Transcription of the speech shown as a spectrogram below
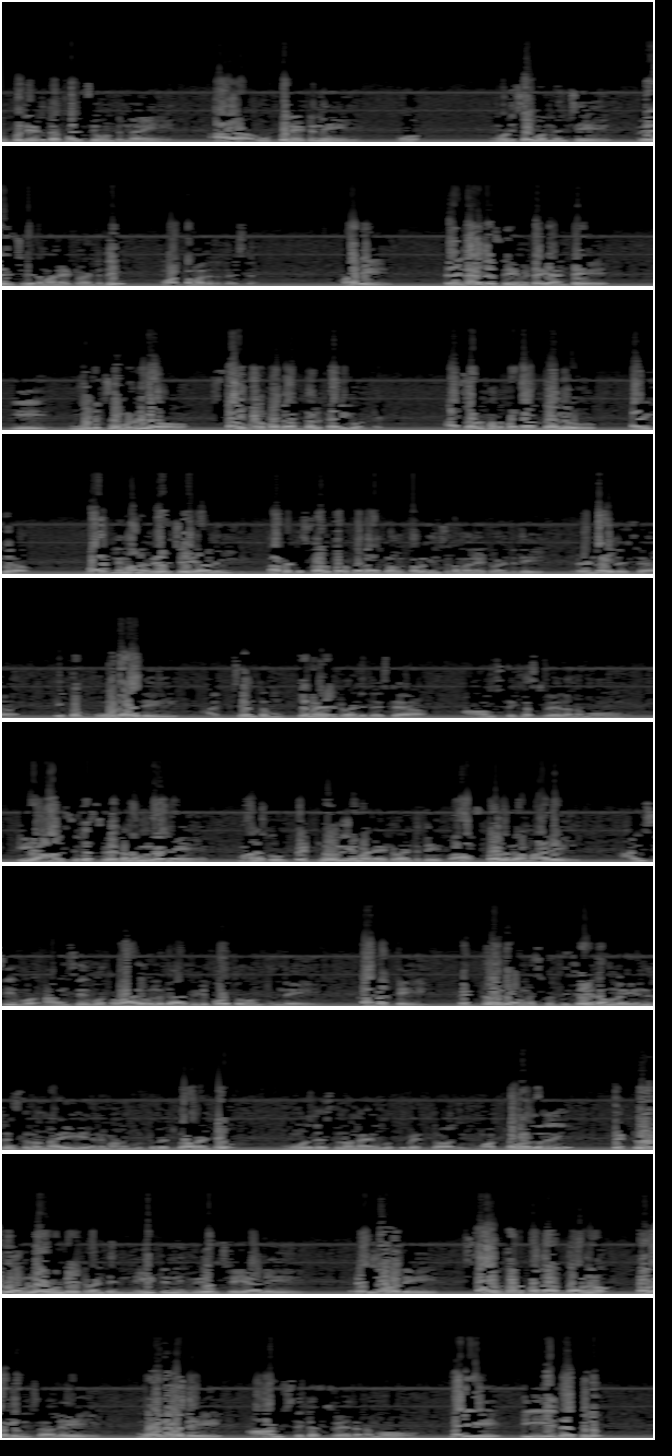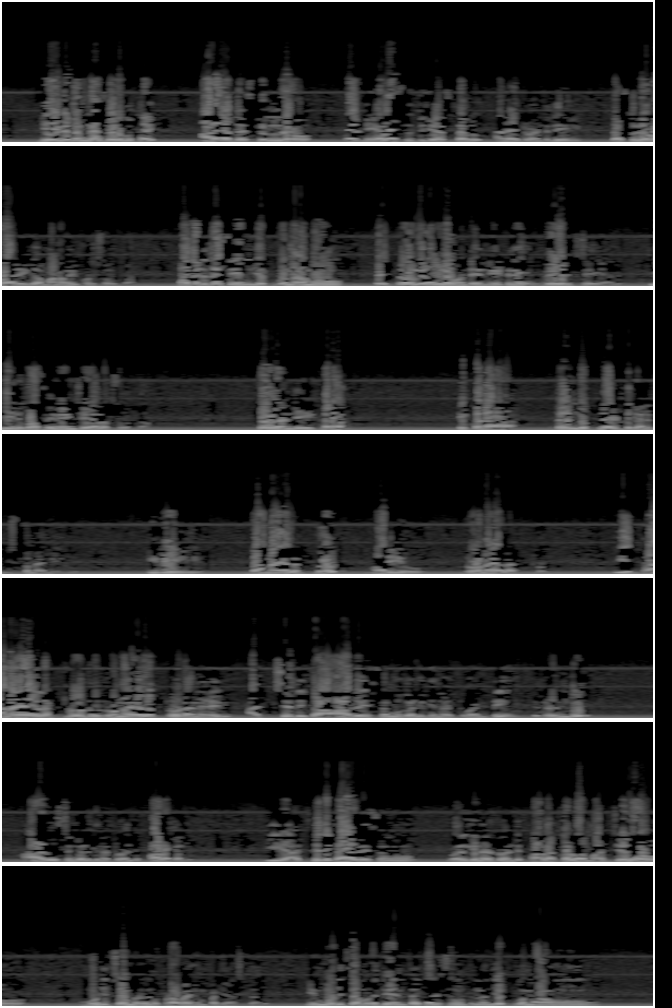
ఉప్పు నీటితో కలిసి ఉంటుందని. ఆ ఉప్పు నీటిని ముడి చమురు నుంచి వేరు చేయడం అనేటువంటిది మొట్టమొదటి దశ. మరి రెండవ దశ ఏమిటయ్యా అంటే ఈ ముడి చమురులో సల్ఫర్ పదార్థాలు కలిగి ఉంటాయి. ఆ సల్ఫర్ పదార్థాలు పనికిరావు. వాటిని మనం వేరు చేయాలి. కాబట్టి సల్ఫర్ పదార్థాలను తొలగించడం అనేటువంటిది రెండవ దశ. ఇక మూడవది అత్యంత ముఖ్యమైనటువంటి దశ ఆంశిక స్వేదనము. ఈ ఆంశిక స్వేదనంలోనే మనకు పెట్రోలియం అనేటువంటిది బాష్పాలుగా మారి అంశీభూ అంశీభూత వాయువులుగా విడిపోతూ ఉంటుంది. కాబట్టి పెట్రోలియం శుద్ధి చేయడంలో ఎన్ని దశలు ఉన్నాయి అని మనం గుర్తుపెట్టుకోవాలంటే మూడు దశలు ఉన్నాయని గుర్తుపెట్టుకోవాలి. మొట్టమొదటిది పెట్రోలియంలో ఉండేటువంటి నీటిని వేరు చేయాలి. రెండవది సల్ఫర్ పదార్థాలను తొలగించాలి. మూడవది ఆంశిక స్వేదనము. మరి ఈ దశలు ఏ విధంగా జరుగుతాయి? ఆయా దశల్లో వాటిని ఎలా శుద్ధి చేస్తారు అనేటువంటిది దశల వారీగా మనం ఇప్పుడు చూద్దాం. మొదటి దశ ఏం చెప్పుకున్నాము? పెట్రోలియంలో ఉండే నీటిని వేరు చేయాలి. దీనికోసం ఏం చేయాలో చూద్దాం. చూడండి ఇక్కడ. ఇక్కడ రెండు ప్లేట్లు కనిపిస్తున్నాయి మీకు. ఇవి ధన ఎలక్ట్రోడ్ మరియు రుణ ఎలక్ట్రోడ్. ఈ ధన ఎలక్ట్రోడ్ రుణ ఎలక్ట్రోడ్ అనేవి అత్యధిక ఆవేశము కలిగినటువంటి రెండు ఆవేశం కలిగినటువంటి పలకలు. ఈ అత్యధిక ఆవేశం కలిగినటువంటి పలకల మధ్యలో ముడి చమురును ప్రవహింపజేస్తారు. ఈ ముడి చమురు దేంతో కలిసి ఉంటుందని చెప్పుకున్నాము?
